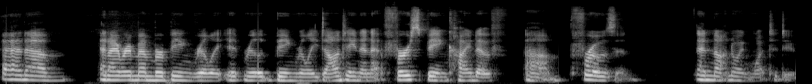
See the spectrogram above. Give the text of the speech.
and um and I remember being really it really being really daunting and at first being kind of um frozen and not knowing what to do.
